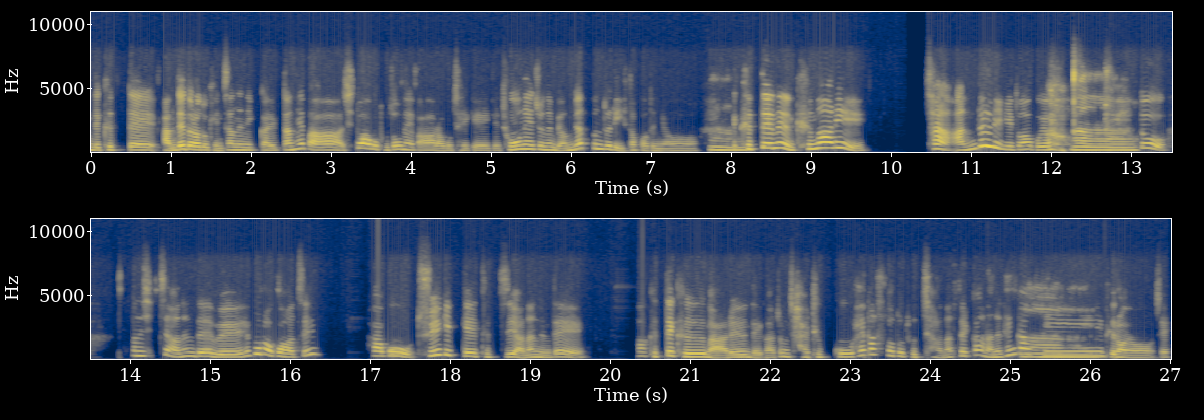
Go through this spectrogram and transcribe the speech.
근데 그때 안 되더라도 괜찮으니까 일단 해봐, 시도하고 도전해봐라고 제게 이제 조언해주는 몇몇 분들이 있었거든요. 근데 음, 그때는 그 말이 잘 안 들리기도 하고요. 아, 또, 아니, 쉽지 않은데 왜 해보라고 하지? 하고 주의 깊게 듣지 않았는데, 아, 그때 그 말은 내가 좀 잘 듣고 해봤어도 좋지 않았을까라는 생각이 음, 들어요. 이제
